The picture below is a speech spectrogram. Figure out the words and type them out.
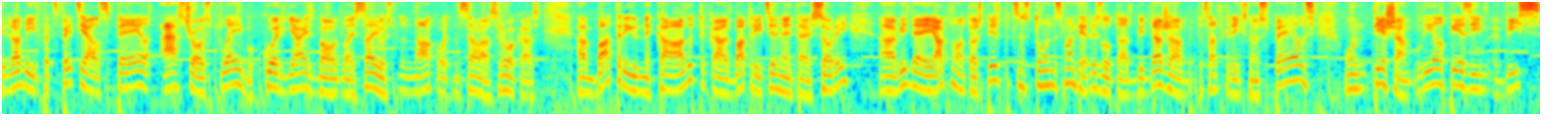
ir radīta pat speciāla spēle Astros Playbook, ko ir jāizbauda, lai sajustu nākotni savās rokās. Uh, bateriju nekādu, tā kā bateriju cienītāji, sorry. Uh, vidēji akumulators 15 stundas, man tie rezultāti bija dažādi, bet tas atkarīgs no spēles. Un tiešām liela piezīme, viss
